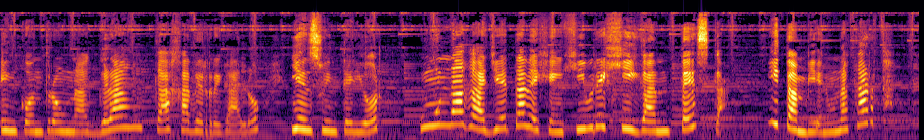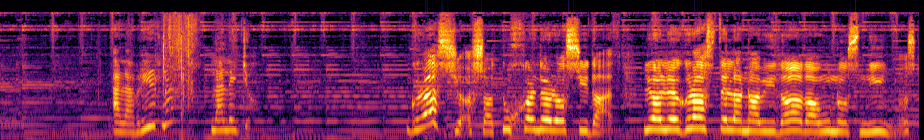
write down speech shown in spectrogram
encontró una gran caja de regalo y en su interior una galleta de jengibre gigantesca y también una carta. Al abrirla, la leyó. Gracias a tu generosidad, le alegraste la Navidad a unos niños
